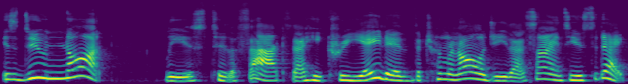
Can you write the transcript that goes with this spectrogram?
is due not leads to the fact that he created the terminology that science uses today.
